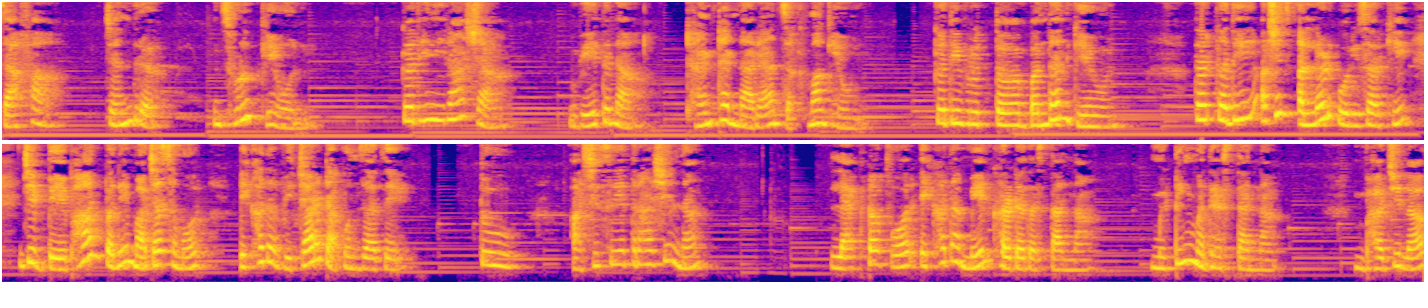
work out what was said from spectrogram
चाफा चंद्र झुळूक घेऊन. कधी निराशा वेदना ठणठणणाऱ्या जखमा घेऊन. कधी वृत्त बंधन घेऊन. तर कधी अशीच अल्लड पोरीसारखी जी बेभानपणे माझ्यासमोर एखादा विचार टाकून जाते. तू अशीच येत राहशील ना? लॅपटॉपवर एखादा मेल खरडत असताना मीटिंगमध्ये असताना भाजीला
